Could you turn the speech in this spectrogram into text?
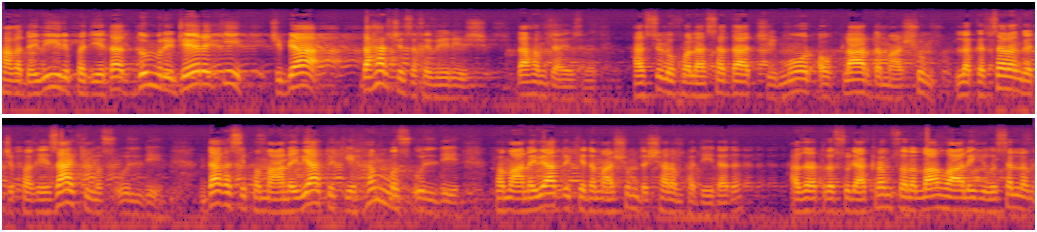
هغه د ویرې پدیده دومره ډیره کړي چې بیا د هر چه څخه ویریږي دا هم جایز نه دی. حاصل و خلاصه دا چې مور او پلار د ماشوم لکه څرنګه چې په غذا کې مسؤول دي دغسې په معنویاتو کې هم مسؤول دي، په معنویاتو کې د ماشوم د شرم پدیده ده. حضرت رسول اکرم صلی الله علیه وسلم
